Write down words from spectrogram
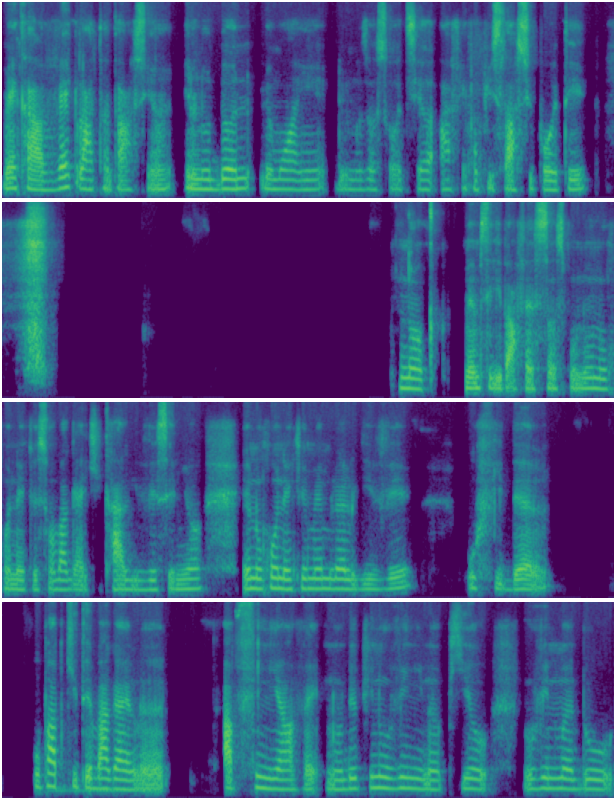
mais qu'avec la tentation, il nous donne le moyen de nous en sortir afin qu'on puisse la supporter. Donc, Mem si li pa fè sens pou nou, nou konen ke son bagay ki ka rive, senyor. E nou konen ke mem lèl rive ou fidèl. Ou pap kite bagay lèl ap fini avèk nou. Depi nou vini nan pyo, nou vinman do,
